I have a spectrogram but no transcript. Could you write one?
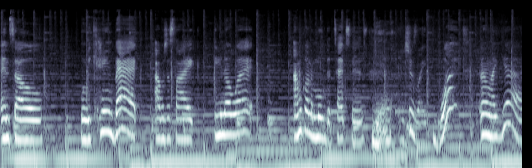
and so when we came back, I was just like, you know what, I'm gonna move to Texas, Yeah. and she was like, what? And I'm like, yeah,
